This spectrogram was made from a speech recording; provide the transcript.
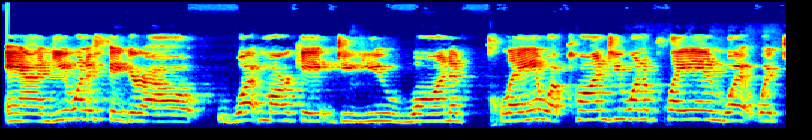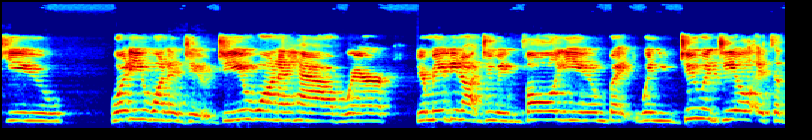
And you want to figure out what market do you want to play in, what pond do you want to play in, what what do you what do you want to do? Do you want to have where you're maybe not doing volume, but when you do a deal, it's a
